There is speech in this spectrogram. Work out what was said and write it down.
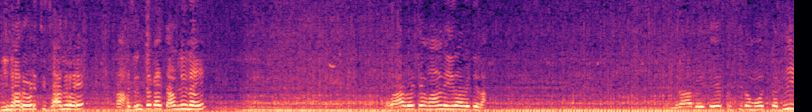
बिना रोडची चालू आहे. अजून तर काही थांबली नाही. वा बेटे मानले हिरा बेटेला. हिरा बेटे तुझी तर मोज कधी?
